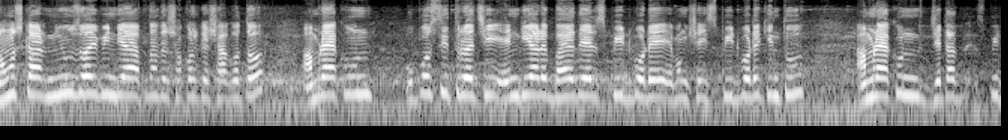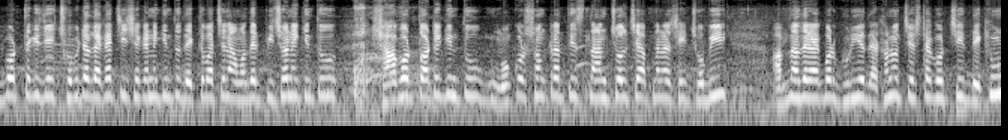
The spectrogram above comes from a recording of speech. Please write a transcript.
নমস্কার নিউজ ওয়েব ইন্ডিয়া আপনাদের সকলকে স্বাগত। আমরা এখন উপস্থিত রয়েছি এনডিআরএফ ভাইদের স্পিড বোর্ডে এবং সেই স্পিড বোর্ডে কিন্তু আমরা এখন যেটা স্পিড বোর্ড থেকে যে ছবিটা দেখাচ্ছি সেখানে কিন্তু দেখতে পাচ্ছেন আমাদের পিছনে কিন্তু সাগর তটে কিন্তু মকর সংক্রান্তির স্নান চলছে। আপনারা সেই ছবি আপনাদের একবার ঘুরিয়ে দেখানোর চেষ্টা করছি। দেখুন,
